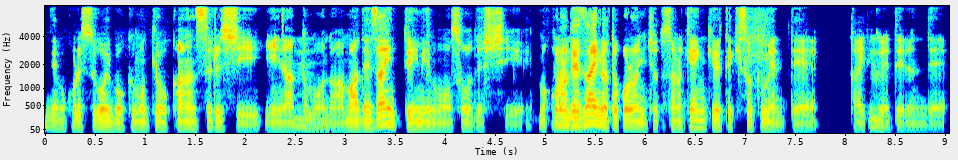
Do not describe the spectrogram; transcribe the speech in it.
でもこれすごい僕も共感するし、いいなと思うのは、まあデザインっていう意味もそうですし、まあ、このデザインのところにちょっとその研究的側面って書いてくれてるんで、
